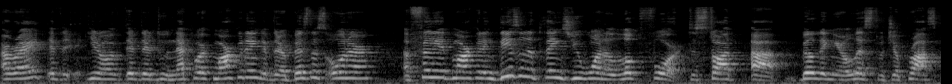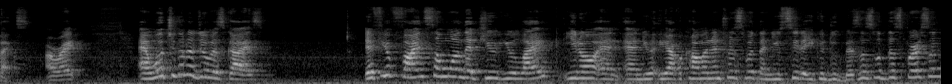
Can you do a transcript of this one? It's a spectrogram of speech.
all right? If they, you know, if, they're doing network marketing, if they're a business owner, affiliate marketing. These are the things you want to look for to start uh, building your list with your prospects. All right. And what you're going to do is, guys, if you find someone that you, you like, you know, and, and you, you have a common interest with and you see that you can do business with this person,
